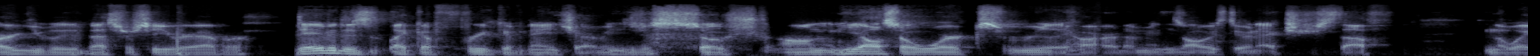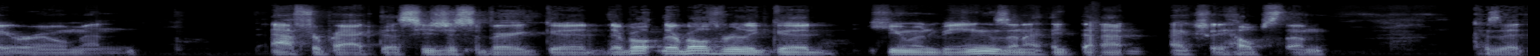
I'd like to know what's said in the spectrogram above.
arguably the best receiver ever. David is like a freak of nature. I mean, he's just so strong, and he also works really hard. I mean, he's always doing extra stuff in the weight room and after practice. He's just a very good. They're both they're both really good human beings, and I think that actually helps them because it,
